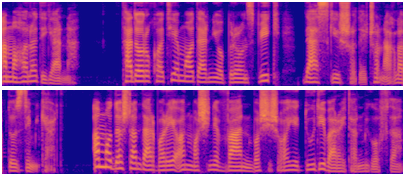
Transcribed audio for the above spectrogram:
اما حالا دیگر نه. تدارکاتی ما در نیو برونزویک دستگیر شده چون اغلب دزدی می کرد. اما داشتم درباره آن ماشین ون با شیشه های دودی برایتان می گفتم.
